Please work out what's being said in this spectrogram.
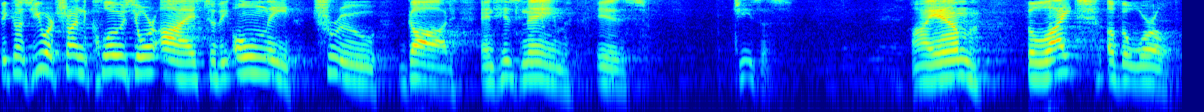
because you are trying to close your eyes to the only true God, and his name is Jesus. I am the light of the world.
